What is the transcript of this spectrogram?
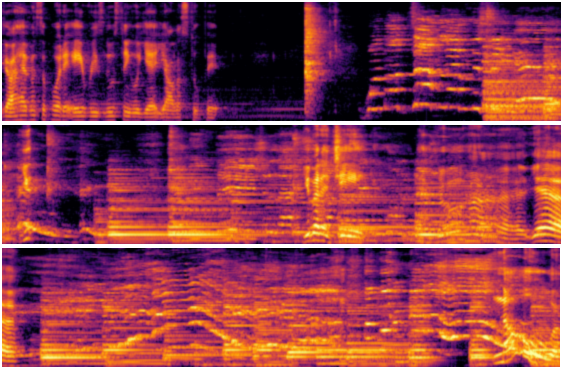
If y'all haven't supported Avery's new single yet, y'all are stupid. You, you better G. Yeah. No.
